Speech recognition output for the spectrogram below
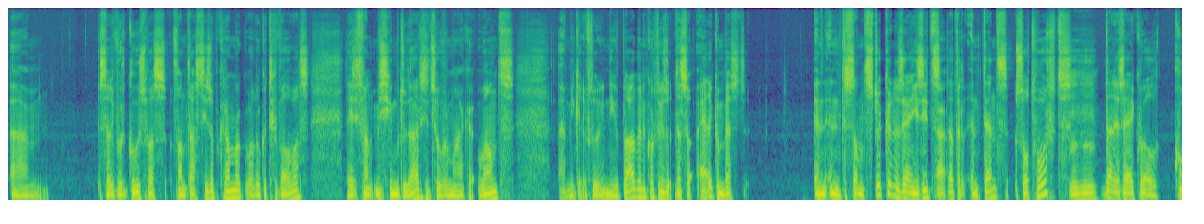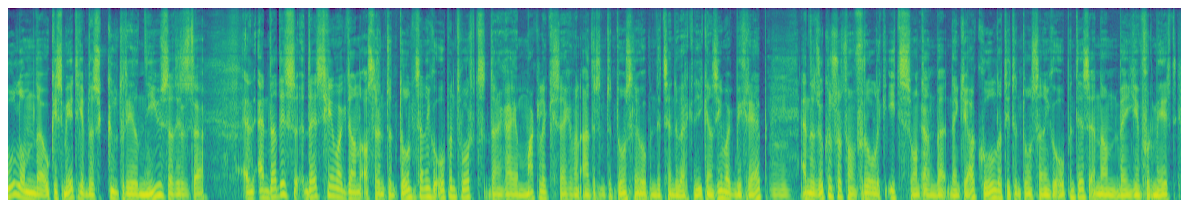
ehm, stel je voor, Goose was fantastisch op Krambroek, wat ook het geval was. Dat je zegt van, misschien moeten we daar eens iets over maken. Want uh, Mikkel heeft ook een nieuwe plaat binnenkort. Dat zou eigenlijk een best een, interessant stuk kunnen zijn. Je ziet Ja. dat er intens zot wordt. Mhm. Dat is eigenlijk wel cool om dat ook eens mee te geven. Dat is cultureel nieuws. Dat is, Dus dat. En, en dat is, dat is hetgeen wat ik dan, als er een tentoonstelling geopend wordt, dan ga je makkelijk zeggen van, ah, er is een tentoonstelling open, dit zijn de werken die je kan zien, wat ik begrijp. Mhm. En dat is ook een soort van vrolijk iets, want Ja. dan denk je, ja, cool dat die tentoonstelling geopend is, en dan ben je geïnformeerd.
